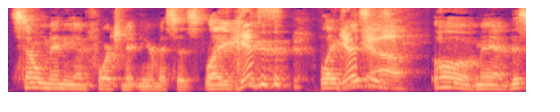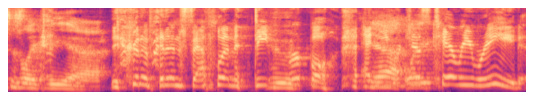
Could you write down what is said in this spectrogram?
so many unfortunate near misses. Like Yes. like Yes. this Yeah. is oh man, this is like the uh, You could have been in Zeppelin and Deep Dude. Purple, and Yeah, you were just like- Terry Reid.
